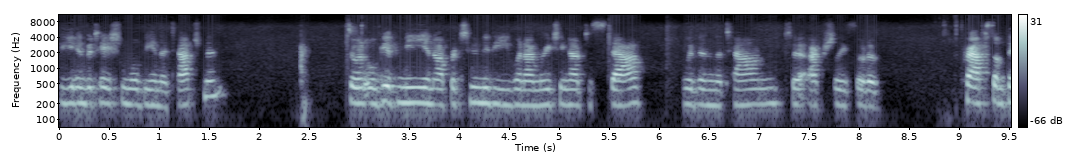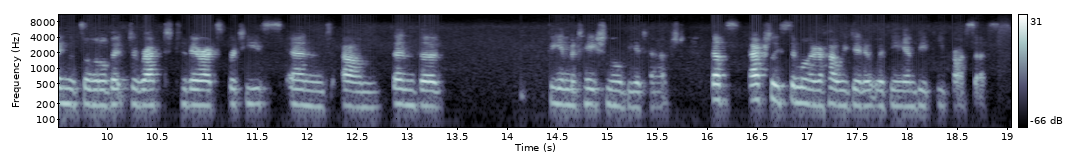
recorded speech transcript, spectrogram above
the invitation will be an attachment. So it will give me an opportunity when I'm reaching out to staff within the town to actually sort of craft something that's a little bit direct to their expertise, and um, then the the invitation will be attached. That's actually similar to how we did it with the MVP process.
